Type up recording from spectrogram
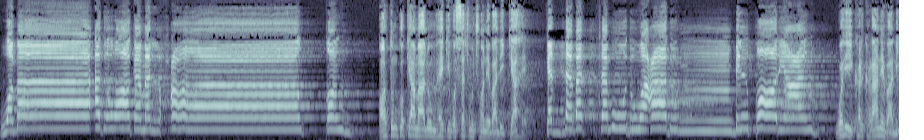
وما أدراك ما الحاقة؟ اور تم کو کیا معلوم ہے کہ وہ سچ مچ ہونے والی کیا ہے؟ كذبت ثمود وعاد بالقارعة. وہی کھڑکھڑانے والی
